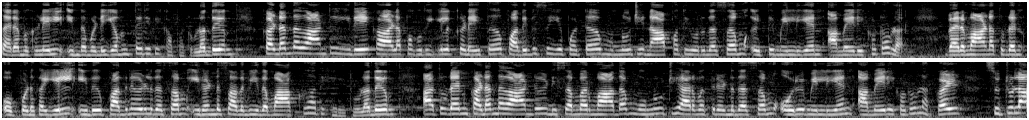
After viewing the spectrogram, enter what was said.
தரவுகளில் இந்த விடயம் தெரிவிக்கப்பட்டுள்ளது. கடந்த ஆண்டு இதே காலப்பகுதியில் கிடைத்து பதிவு செய்யப்பட்ட முன்னூற்றி நாற்பத்தி ஒரு தசம் எட்டு மில்லியன் அமெரிக்க டாலர். வருமானத்துடன் ஒப்பிடுகையில் இது பதினேழு தசம் இரண்டு சதவீதமாக அதிகரித்துள்ளது. அத்துடன் கடந்த ஆண்டு டிசம்பர் மாதம் முன்னூற்றி அறுபத்தி ரெண்டு தசம் ஒரு மில்லியன் அமெரிக்க டாலர்கள் சுற்றுலா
